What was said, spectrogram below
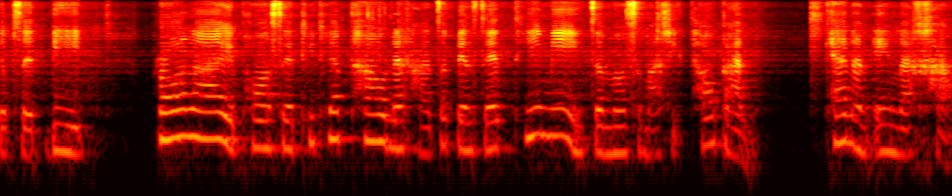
กับเซต B เพราะอะไรพอเซตที่เทียบเท่านะคะ จะเป็นเซตที่มีจำนวนสมาชิกเท่ากัน แค่นั้นเองนะคะ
